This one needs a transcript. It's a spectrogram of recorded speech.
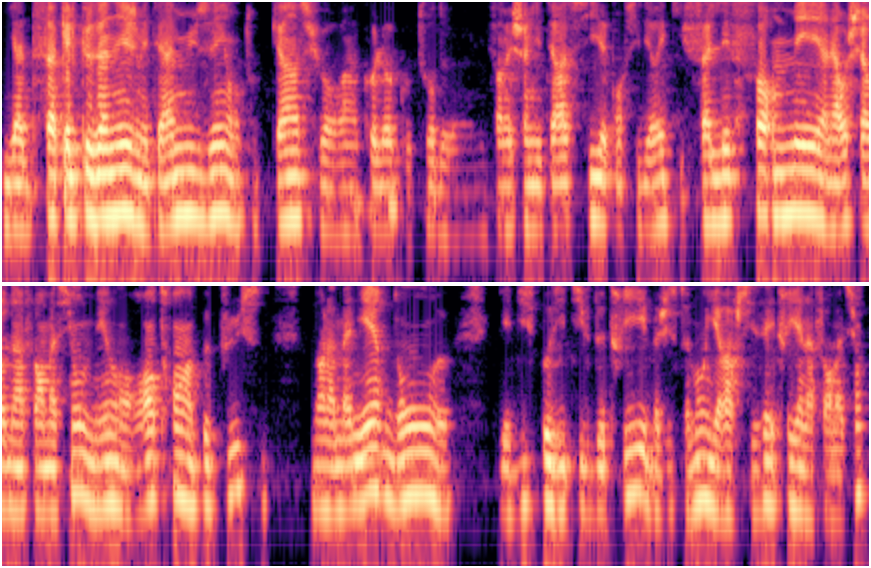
Il y a de ça quelques années, je m'étais amusé en tout cas sur un colloque autour de Information Literacy a considéré qu'il fallait former à la recherche d'informations, mais en rentrant un peu plus dans la manière dont euh, les dispositifs de tri, ben justement, hiérarchisaient et triaient l'information,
